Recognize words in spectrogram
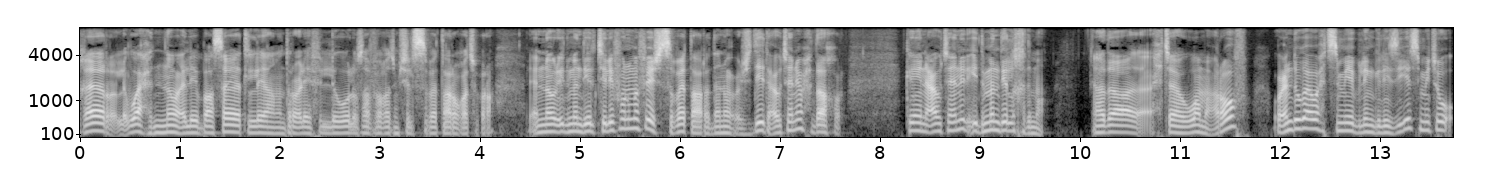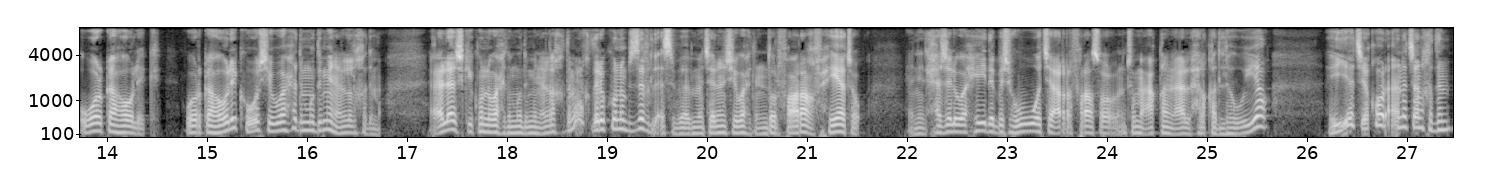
غير واحد النوع اللي بسيط اللي غنهضروا عليه في الأول وصافي غتمشي للسبيطار وغتبرا. لأنه الإدمان ديال التليفون ما فيهش السبيطار هذا نوع جديد عاوتاني واحد آخر. كاين عاوتاني الإدمان ديال الخدمة. هذا حتى هو معروف وعنده كاع واحد السميه بالإنجليزية سميتو وركاهوليك وركاهوليك هو شي واحد مدمن على الخدمة. علاش كيكون الواحد مدمن على الخدمة؟ يقدر يكون بزاف الأسباب. مثلا شي واحد عنده الفراغ في حياته. يعني الحاجة الوحيدة باش هو تعرف راسو أنتم عاقلين على الحلقة الهوية هي تيقول أنا تنخدم.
